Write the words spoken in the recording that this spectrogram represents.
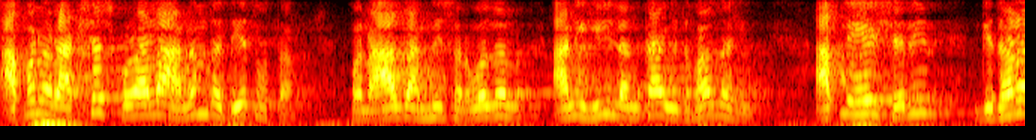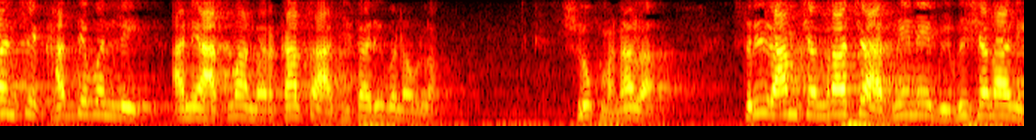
आपण राक्षस कुळाला आनंद देत होता पण आज आम्ही सर्वजण आणि ही लंका विधवा झाली. आपले हे शरीर गिधाडांचे खाद्य बनले आणि आत्मा नरकाचा अधिकारी बनवला. शुक म्हणाला श्रीरामचंद्राच्या आज्ञेने विभीषणाने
